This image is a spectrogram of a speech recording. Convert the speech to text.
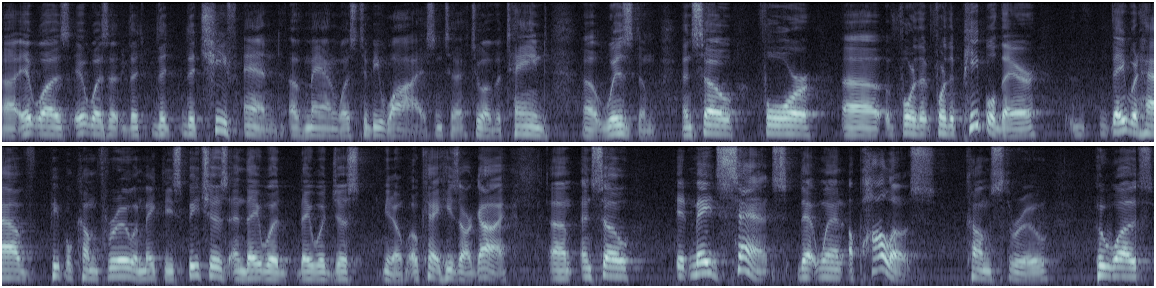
Uh, it was, it was a, the, the, the, chief end of man was to be wise and to, to have attained uh, wisdom. And so, for, uh, for, the, for the people there, they would have people come through and make these speeches, and they would, they would just, you know, okay, he's our guy. Um, and so it made sense that when Apollos comes through, who was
